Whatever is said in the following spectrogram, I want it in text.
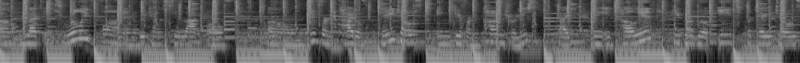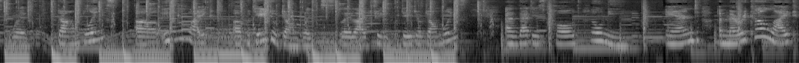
um, that is really fun, and we can see a lot of um, different kind of potatoes in different countries. Like in Italian, people will eat potatoes with dumplings. Uh, it's like uh, potato dumplings. They like to eat potato dumplings, and that is called gnocchi. And America like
